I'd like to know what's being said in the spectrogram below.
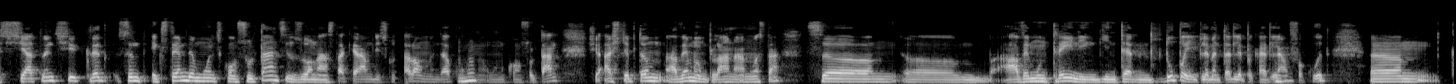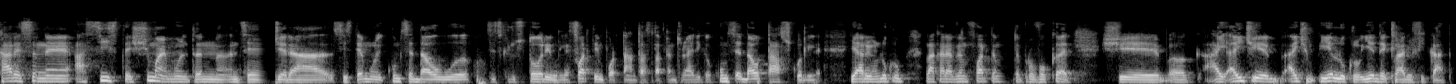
Și atunci, cred, sunt extrem de mulți consultanți în zona asta. Chiar am discutat la un moment dat cu uh-huh. un, un consultant și așteptăm, avem în plan anul ăsta să uh, avem un training intern după implementările pe care le-am uh-huh. făcut, uh, care să ne asiste și mai mult în înțelegerea sistemului, cum se dau, cum se scriu story-urile. Foarte important asta pentru noi, adică cum se dau tascurile. Iar e un lucru la care avem foarte multe provocări și uh, aici, e, aici e lucru, e de clarificat.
